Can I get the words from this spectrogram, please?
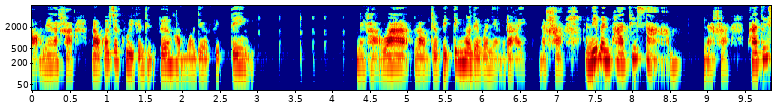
2เนี่ยนะคะเราก็จะคุยกันถึงเรื่องของ model fitting นะคะว่าเราจะ fitting model กันอย่างไรนะคะอันนี้เป็นพาร์ทที่3นะคะพาร์ทที่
